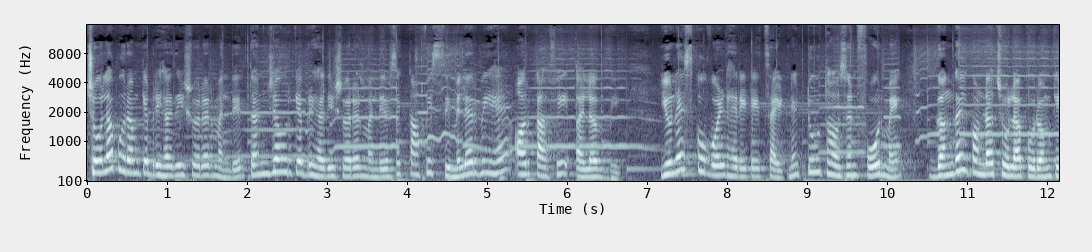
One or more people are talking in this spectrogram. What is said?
चोलापुरम के बृहदीश्वरर मंदिर तंजाउर के बृहदीश्वरर मंदिर से काफ़ी सिमिलर भी है और काफ़ी अलग भी। यूनेस्को वर्ल्ड हेरिटेज साइट ने 2004 में गंगई कोंडा चोलापुरम के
